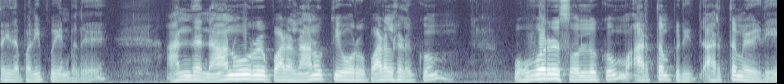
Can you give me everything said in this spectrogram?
செய்த பதிப்பு என்பது அந்த நானூறு பாடல் நானூற்றி ஓரு பாடல்களுக்கும் ஒவ்வொரு சொல்லுக்கும் அர்த்தம் பிரி அர்த்தம் எழுதி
